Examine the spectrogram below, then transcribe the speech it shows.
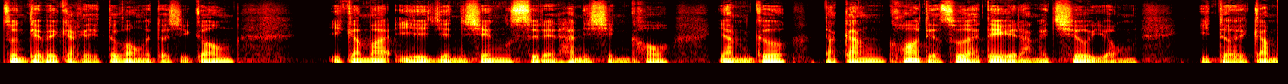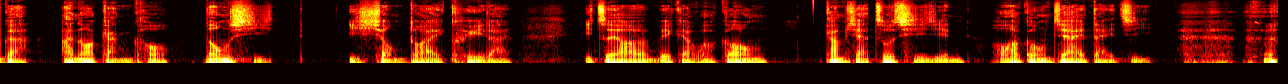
阵个要家己得讲的，就是讲。伊感觉伊诶人生虽然很辛苦，也毋过逐工看着厝内底诶人诶笑容，伊就会感觉安怎艰苦，拢是伊上大诶困难。伊最后要甲我讲，感谢主持人，互我讲遮诶代志。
